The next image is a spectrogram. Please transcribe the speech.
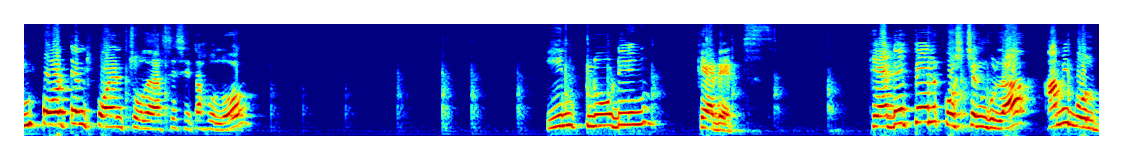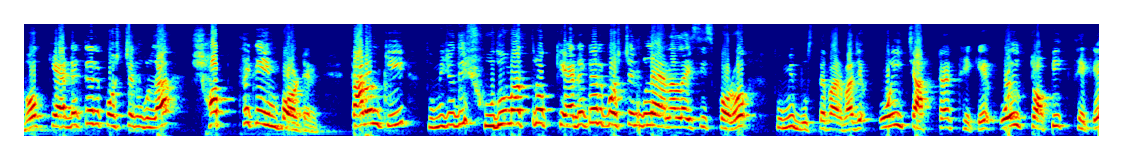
ইম্পর্টেন্ট পয়েন্ট চলে আসে, সেটা হলো ইনক্লুডিং ক্যাডেটস ক্যাডেটের কোশ্চেনগুলা আমি বলব ক্যাডেটের কোশ্চেনগুলা সব থেকে ইম্পর্টেন্ট কারণ কি? তুমি যদি শুধুমাত্র ক্যাডেটের কোশ্চেনগুলো অ্যানালাইসিস করো, তুমি বুঝতে পারবা যে ওই চ্যাপ্টার থেকে, ওই টপিক থেকে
